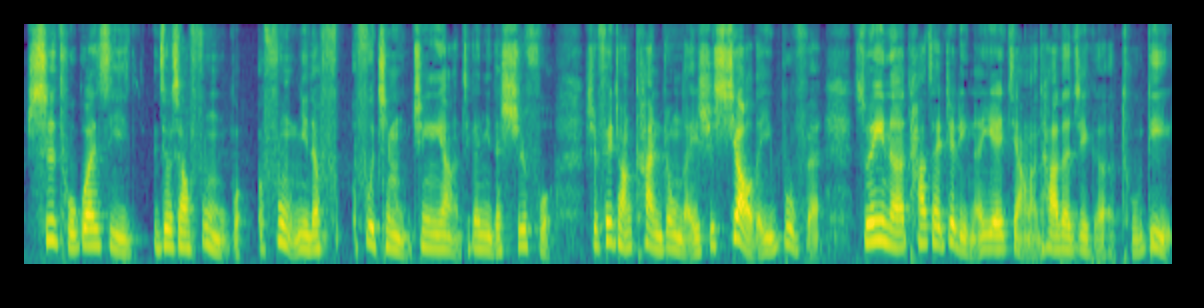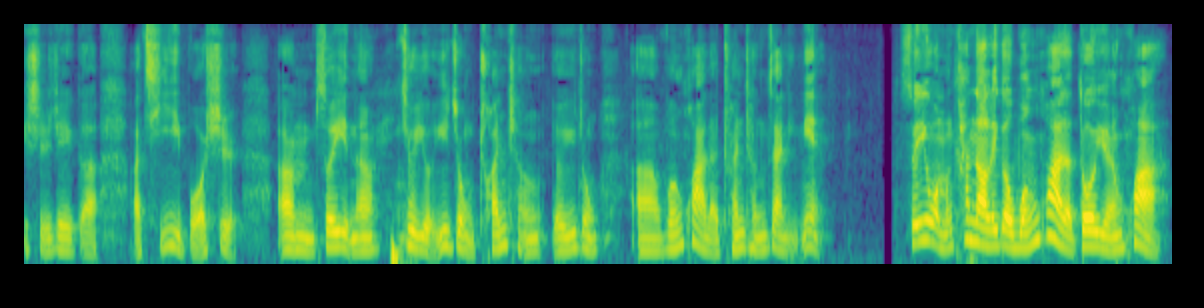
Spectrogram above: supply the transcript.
师徒关系就像父母父你的父父亲母亲一样，这个你的师傅是非常看重的，也是孝的一部分。所以呢，他在这里呢也讲了他的这个徒弟是这个啊奇异博士，嗯，所以呢就有一种传承，有一种啊文化的传承在里面。所以我们看到了一个文化的多元化，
